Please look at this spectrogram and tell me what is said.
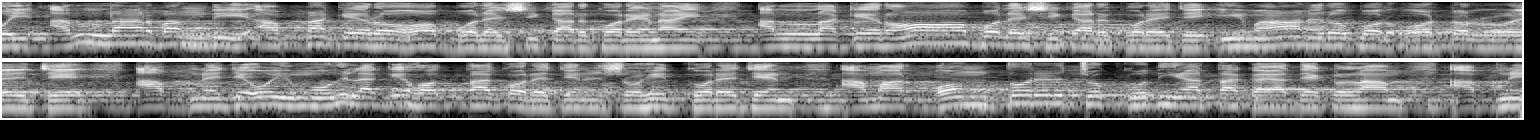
ওই আল্লাহর বান্দি আপনাকে রব বলে স্বীকার করে নাই। আল্লাহকে রব বলে স্বীকার করেছে ইমানের ওপর অটল রয়েছে। আপনি যে ওই মহিলাকে হত্যা করেছেন, শহীদ করেছেন, আমার অন্তরের চক্ষু দিয়া তাকায়া দেখলাম, আপনি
